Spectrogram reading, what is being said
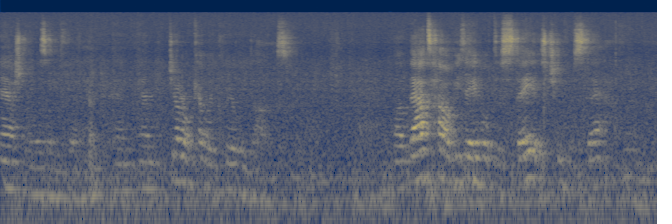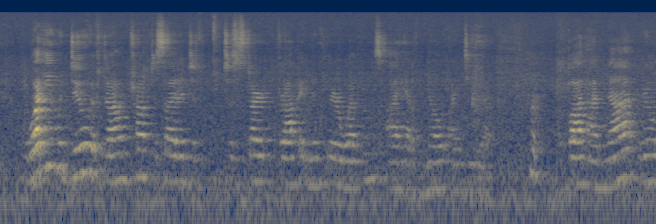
nationalism thing, and, and General Kelly clearly does. Uh, that's how he's able to stay as chief of staff. What he would do if Donald Trump decided to to start dropping nuclear weapons, I have no idea. But I'm not real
